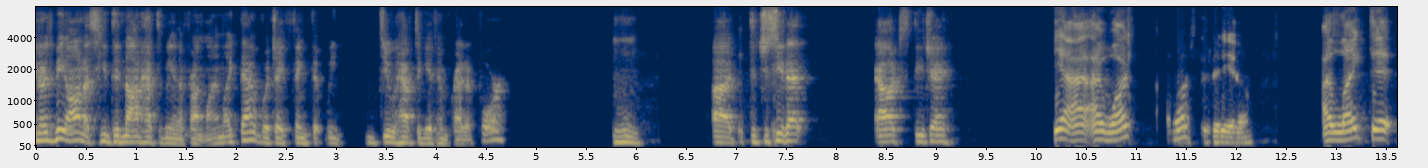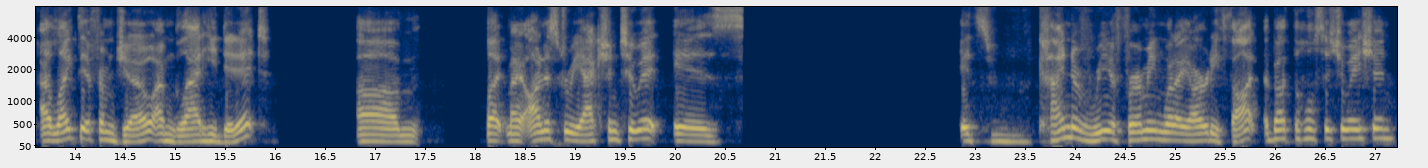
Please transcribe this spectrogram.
you know, to be honest, he did not have to be in the front line like that, which I think that we do have to give him credit for. Mm-hmm. Uh, did you see that, Alex DJ? Yeah, I, I watched. I watched the video. I liked it. I liked it from Joe. I'm glad he did it. Um, but my honest reaction to it is it's kind of reaffirming what I already thought about the whole situation.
